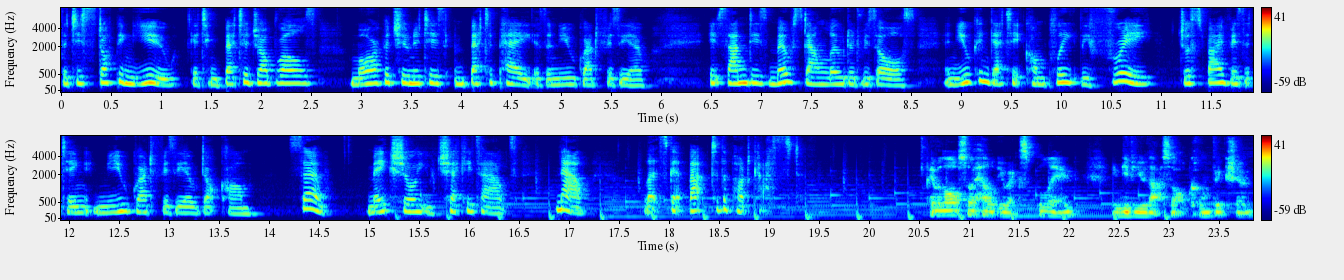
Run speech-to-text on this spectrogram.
that is stopping you getting better job roles, more opportunities, and better pay as a new grad physio. It's Andy's most downloaded resource, and you can get it completely free just by visiting newgradphysio.com. So make sure you check it out. Now, let's get back to the podcast. It will also help you explain and give you that sort of conviction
